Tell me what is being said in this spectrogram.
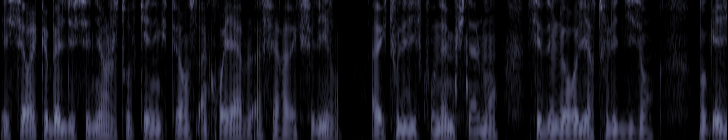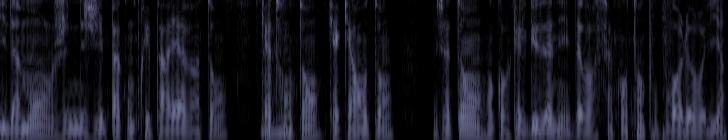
Et c'est vrai que Belle du Seigneur, je trouve qu'il y a une expérience incroyable à faire avec ce livre, avec tous les livres qu'on aime finalement, c'est de le relire tous les 10 ans. Donc évidemment, je n'ai pas compris pareil à 20 ans, qu'à Mhm. 30 ans, qu'à 40 ans. J'attends encore quelques années d'avoir 50 ans pour pouvoir le relire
